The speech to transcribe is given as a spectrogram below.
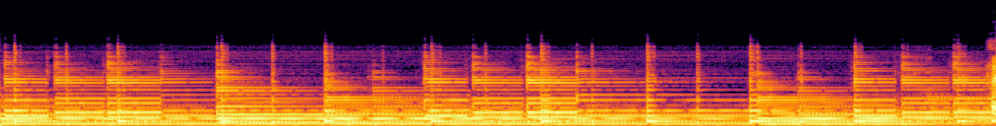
Hey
